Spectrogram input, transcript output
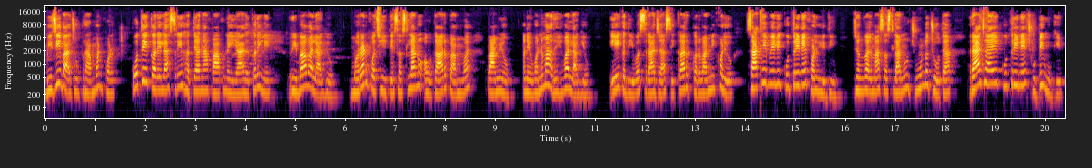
બીજી બાજુ બ્રાહ્મણ પણ પોતે કરેલા સ્ત્રી હત્યાના પાપને યાદ કરીને રીબાવા લાગ્યો. મરણ પછી તે સસલાનો અવતાર પામવા પામ્યો અને વનમાં રહેવા લાગ્યો. એક દિવસ રાજા શિકાર કરવા નીકળ્યો. સાથે પેલી કૂતરીને પણ લીધી. જંગલમાં સસલાનું ઝુંડ જોતા રાજાએ કૂતરીને છૂટી મૂકી.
